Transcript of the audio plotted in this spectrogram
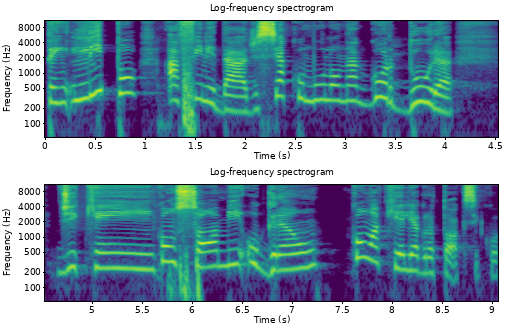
têm lipoafinidade, se acumulam na gordura de quem consome o grão com aquele agrotóxico.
